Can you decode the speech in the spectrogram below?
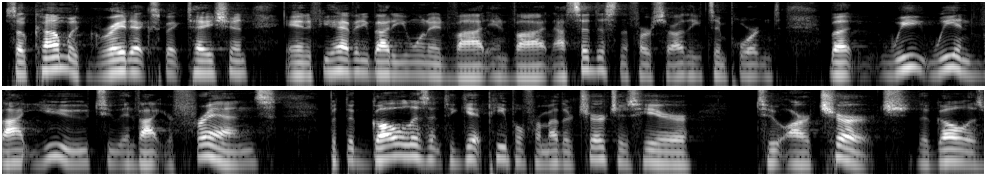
so come with great expectation. And if you have anybody you want to invite, invite. And I said this in the first service, I think it's important. But we, we invite you to invite your friends. But the goal isn't to get people from other churches here to our church. The goal is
